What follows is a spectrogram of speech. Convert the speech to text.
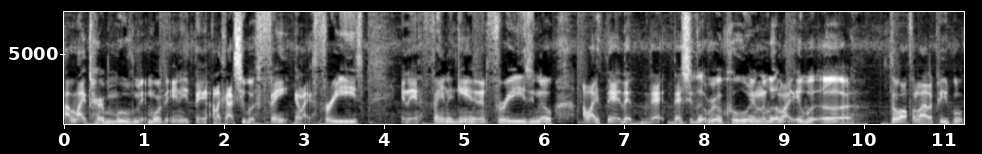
I liked her movement more than anything. I like how she would feint and like freeze, and then feint again and freeze. You know, I like that. That that that should look real cool, and it looked like it would uh throw off a lot of people.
